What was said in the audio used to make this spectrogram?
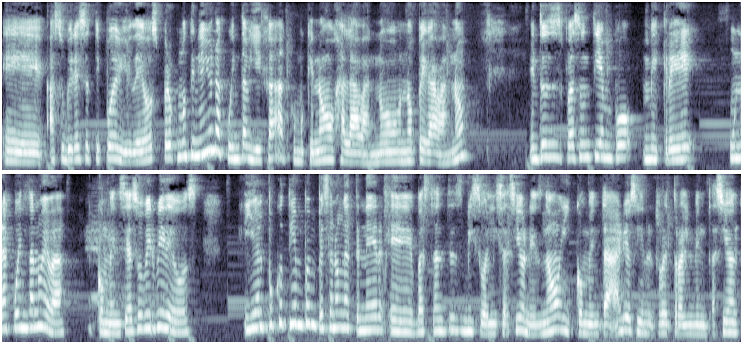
eh, a subir ese tipo de videos, pero como tenía yo una cuenta vieja, como que no jalaba, no, no pegaba, ¿no? Entonces pasó un tiempo, me creé una cuenta nueva, comencé a subir videos y al poco tiempo empezaron a tener eh, bastantes visualizaciones, ¿no? Y comentarios y retroalimentación.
